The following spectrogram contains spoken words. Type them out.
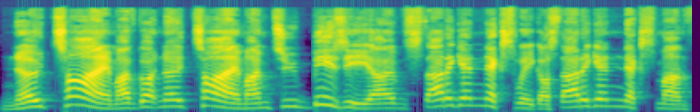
No time. I've got no time. I'm too busy. I'll start again next week. I'll start again next month.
